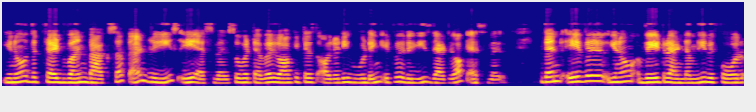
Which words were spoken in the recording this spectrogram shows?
you know, the thread 1 backs up and release A as well. So whatever lock it is already holding, it will release that lock as well. Then A will, you know, wait randomly before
